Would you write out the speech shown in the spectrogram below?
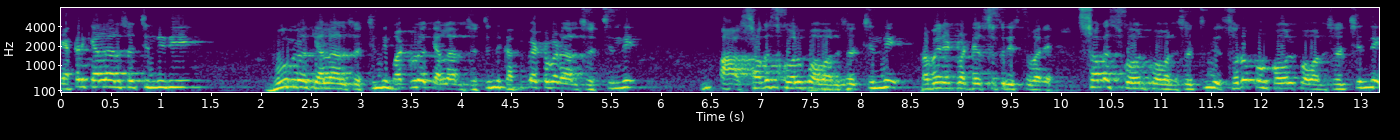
ఎక్కడికి వెళ్ళాల్సి వచ్చింది ఇది? భూమిలోకి వెళ్ళాల్సి వచ్చింది మట్టిలోకి వెళ్ళాల్సి వచ్చింది కప్పి పెట్టబడాల్సి వచ్చింది ఆ సొగసు కోల్పోవాల్సి వచ్చింది ప్రభైనటువంటి యేసుక్రీస్తు వారి సొగసు కోల్పోవాల్సి వచ్చింది స్వరూపం కోల్పోవాల్సి వచ్చింది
